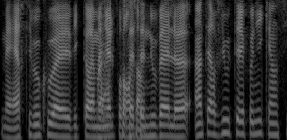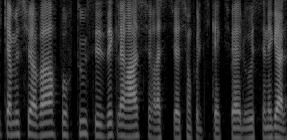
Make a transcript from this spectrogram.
Merci beaucoup à Victor Emmanuel Voilà, pour cette nouvelle euh, interview téléphonique ainsi qu'à Monsieur Havard pour tous ces éclairages sur la situation politique actuelle au Sénégal.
